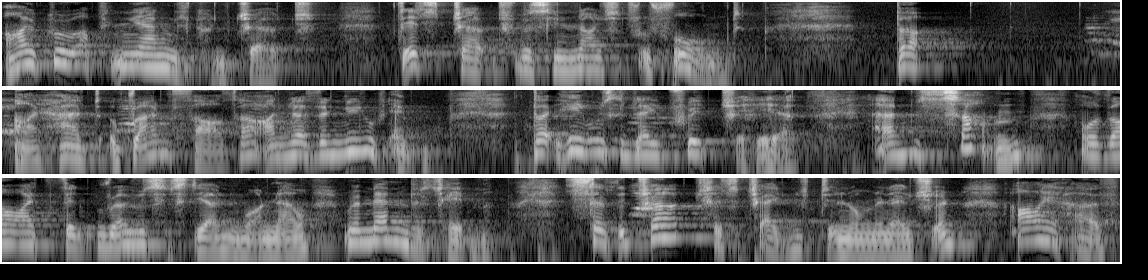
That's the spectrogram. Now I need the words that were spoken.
I grew up in the Anglican Church. This church was United Reformed. But I had a grandfather, I never knew him, but he was a lay preacher here. And some, although I think Rose is the only one now, remembers him. So the church has changed denomination. I have.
